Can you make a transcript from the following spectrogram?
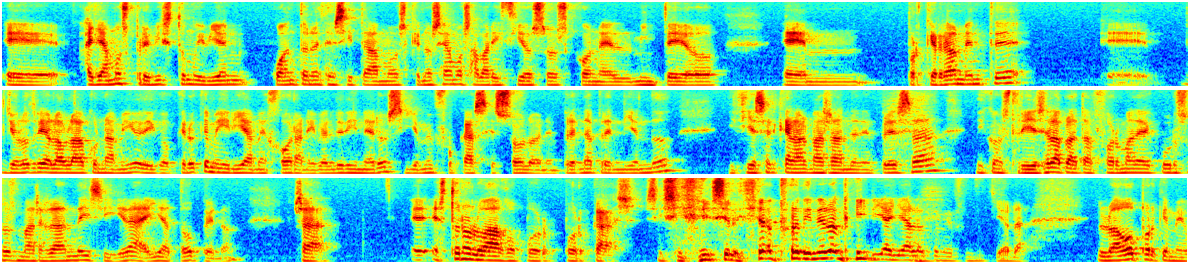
eh, hayamos previsto muy bien cuánto necesitamos, que no seamos avariciosos con el minteo, em, porque realmente eh, yo el otro día lo hablaba con un amigo y digo, creo que me iría mejor a nivel de dinero si yo me enfocase solo en Emprende Aprendiendo, hiciese el canal más grande de empresa y construyese la plataforma de cursos más grande y siguiera ahí a tope, ¿no? O sea, e, esto no lo hago por, por cash. Si, si, si, lo hiciera por dinero me iría ya a lo que me funciona. Lo hago porque me,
